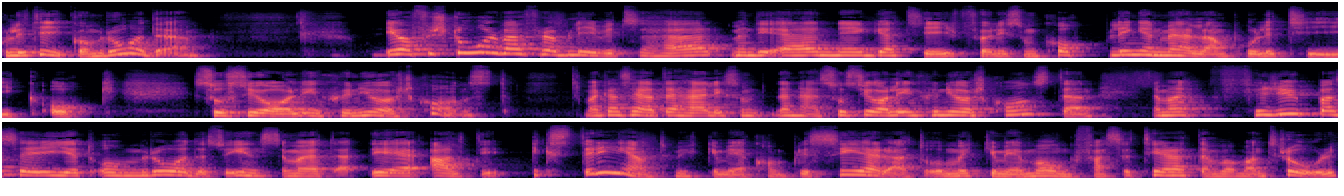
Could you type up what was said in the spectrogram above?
politikområde. Jag förstår varför det har blivit så här, men det är negativt för liksom kopplingen mellan politik och social ingenjörskonst. Man kan säga att det här, liksom, den här sociala ingenjörskonsten, när man fördjupar sig i ett område så inser man att det är alltid extremt mycket mer komplicerat och mycket mer mångfacetterat än vad man tror.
